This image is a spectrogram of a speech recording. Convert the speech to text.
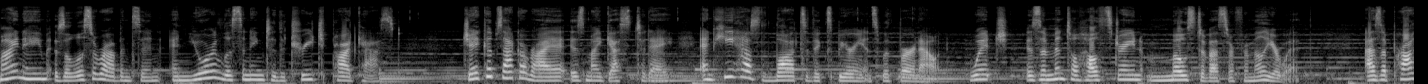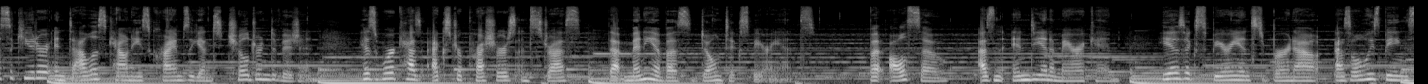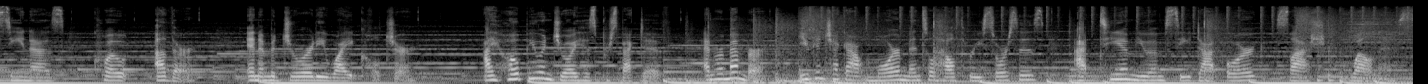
My name is Alyssa Robinson, and you're listening to the Treach Podcast. Jacob Zachariah is my guest today, and he has lots of experience with burnout, which is a mental health strain most of us are familiar with. As a prosecutor in Dallas County's Crimes Against Children Division, his work has extra pressures and stress that many of us don't experience. But also, as an Indian American, he has experienced burnout as always being seen as, quote, other in a majority white culture. I hope you enjoy his perspective. And remember, you can check out more mental health resources at tmumc.org slash wellness.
